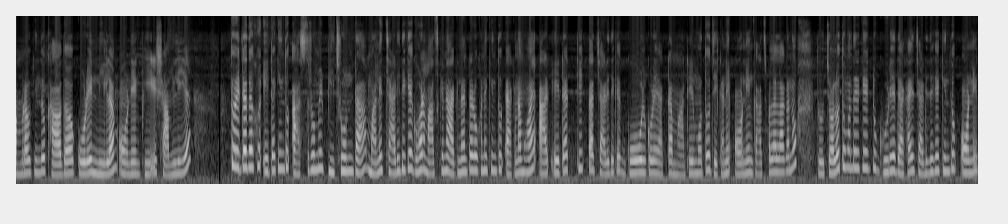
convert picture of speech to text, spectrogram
আমরাও কিন্তু খাওয়া দাওয়া করে নিলাম অনেক ভিড় সামলিয়ে। তো এটা দেখো, এটা কিন্তু আশ্রমের পিছনটা মানে চারিদিকে ঘর, মাঝখানে আগনাটার ওখানে কিন্তু এক নাম হয়। আর এটা ঠিক তার চারিদিকে গোল করে একটা মাঠের মতো, যেখানে অনেক গাছপালা লাগানো। তো চলো তোমাদেরকে একটু ঘুরে দেখাই, চারিদিকে কিন্তু অনেক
